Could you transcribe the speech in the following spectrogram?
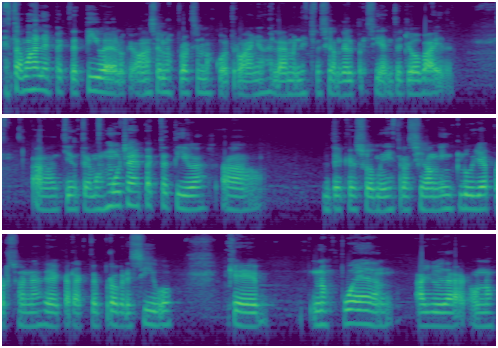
estamos a la expectativa de lo que van a ser los próximos cuatro años de la administración del presidente Joe Biden. Uh, tenemos muchas expectativas uh, de que su administración incluya personas de carácter progresivo que nos puedan ayudar o nos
